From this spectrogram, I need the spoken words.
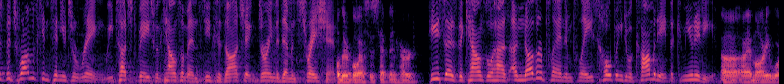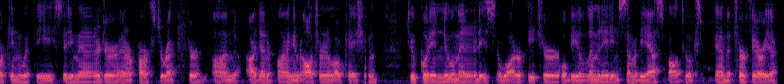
As the drums continue to ring, we touched base with Councilman Steve Kozachik during the demonstration. Well, their voices have been heard. He says the council has another plan in place hoping to accommodate the community. Uh, I am already working with the city manager and our parks director on identifying an alternate location to put in new amenities. A water feature will be eliminating some of the asphalt to expand the turf area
